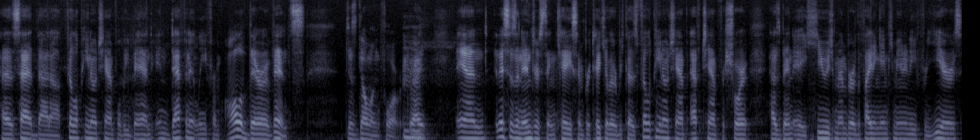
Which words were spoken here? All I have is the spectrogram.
has said that uh, Filipino champ will be banned indefinitely from all of their events just going forward, right? And this is an interesting case in particular because Filipino champ, FChamp for short, has been a huge member of the fighting game community for years.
